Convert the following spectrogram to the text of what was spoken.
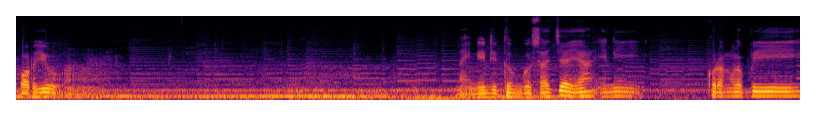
for you. Nah. nah ini ditunggu saja ya. Ini kurang lebih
